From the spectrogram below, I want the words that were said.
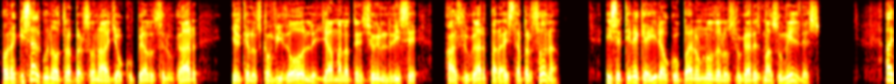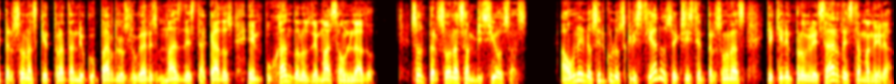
Ahora quizá alguna otra persona haya ocupado ese lugar y el que los convidó le llama la atención y le dice, haz lugar para esta persona. Y se tiene que ir a ocupar uno de los lugares más humildes. Hay personas que tratan de ocupar los lugares más destacados empujando a los demás a un lado. Son personas ambiciosas. Aún en los círculos cristianos existen personas que quieren progresar de esta manera.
